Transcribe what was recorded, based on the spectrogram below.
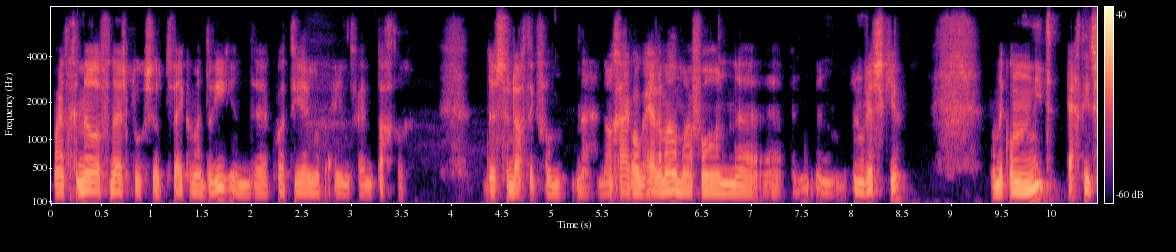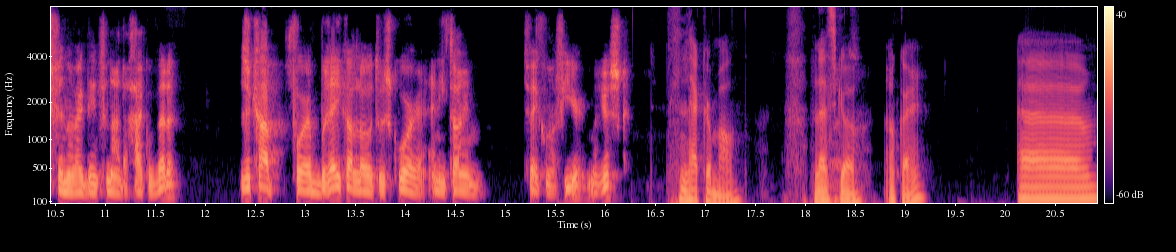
Maar het gemiddelde van deze ploeg is op 2,3 en de kwartering op 1,82. Dus toen dacht ik van, nou, dan ga ik ook helemaal maar voor een, eh, een, een, riskje. Want ik kon niet echt iets vinden waar ik denk van, nou, daar ga ik op wedden. Dus ik ga voor Brekalo to score anytime 2,4, mijn risk. Lekker man. Let's go. Oké. Ehm,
